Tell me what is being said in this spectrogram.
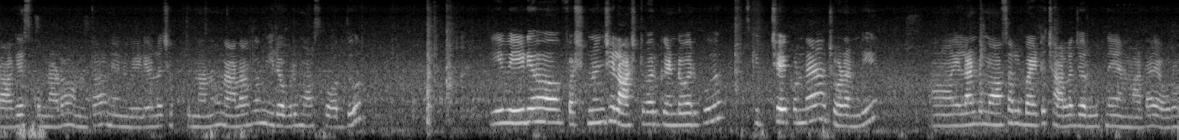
లాగేసుకున్నాడో అంతా నేను వీడియోలో చెప్తున్నాను. నాలాగా మీరెవరు మోసపోవద్దు. ఈ వీడియో ఫస్ట్ నుంచి లాస్ట్ వరకు ఎండ్ వరకు స్కిప్ చేయకుండా చూడండి. ఇలాంటి మోసాలు బయట చాలా జరుగుతున్నాయి అన్నమాట. ఎవరు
